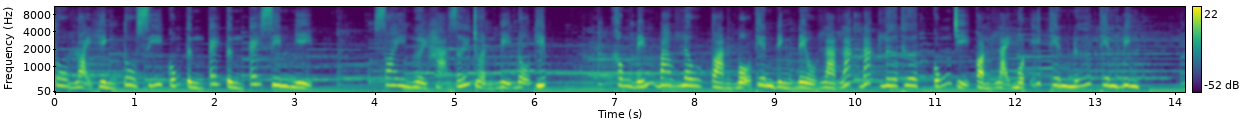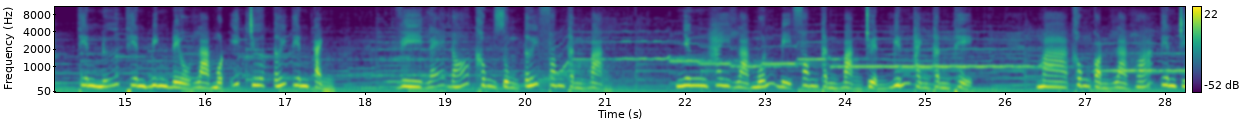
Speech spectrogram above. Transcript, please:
tu loại hình tu sĩ cũng từng cái từng cái xin nhỉ Xoay người hạ giới chuẩn bị độ kiếp. Không đến bao lâu, toàn bộ thiên đình đều là lác đác lưa thưa, Cũng chỉ còn lại một ít thiên nữ, thiên binh. Thiên nữ thiên binh đều là một ít chưa tới tiên cảnh. Vì lẽ đó không dùng tới phong thần bảng. Nhưng hay là muốn bị phong thần bảng chuyển biến thành thần thể. Mà không còn là hóa tiên trì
